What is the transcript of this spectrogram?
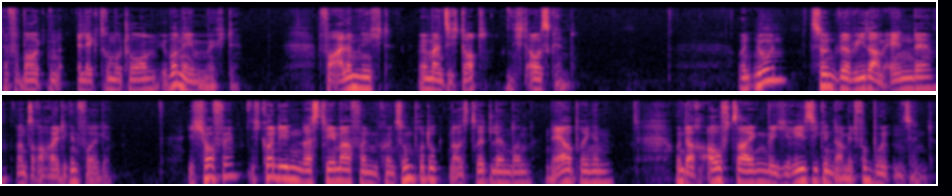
der verbauten Elektromotoren übernehmen möchte. Vor allem nicht, wenn man sich dort nicht auskennt. Und nun sind wir wieder am Ende unserer heutigen Folge. Ich hoffe, ich konnte Ihnen das Thema von Konsumprodukten aus Drittländern näher bringen und auch aufzeigen, welche Risiken damit verbunden sind.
